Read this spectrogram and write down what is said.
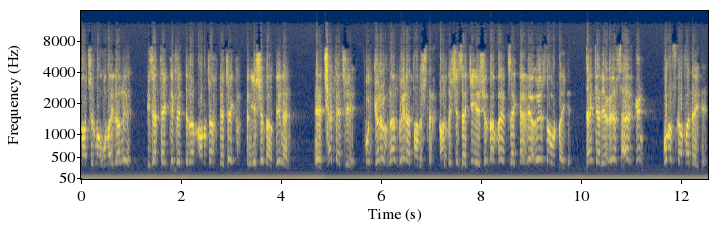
kaçırma olaylarını bize teklif ettiler. Ancak Recep Yeşildağ denen e, çeteci bu güruhla böyle tanıştık. Kardeşi Zeki Yeşildağ ve Zekeriya Öz de oradaydı. Zekeriya Öz her gün Bulus kafedeydi.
